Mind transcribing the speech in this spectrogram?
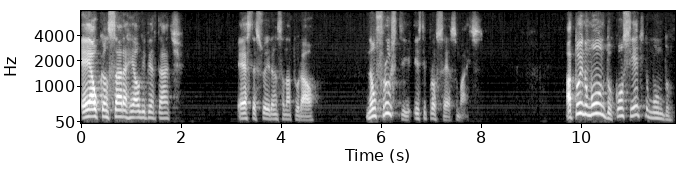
é alcançar a real liberdade. Esta é sua herança natural. Não frustre este processo mais. Atue no mundo, consciente do mundo,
